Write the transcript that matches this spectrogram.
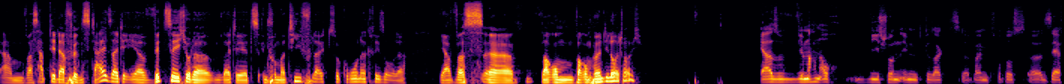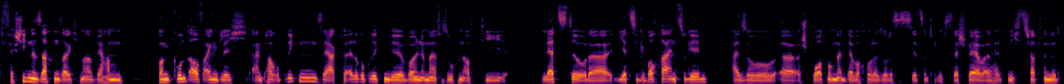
Ähm, was habt ihr da für einen Style? Seid ihr eher witzig oder seid ihr jetzt informativ vielleicht zur Corona-Krise oder ja, was, äh, warum, warum hören die Leute euch? Ja, also wir machen auch, wie schon eben gesagt, äh, beim Fotos äh, sehr verschiedene Sachen, sage ich mal. Wir haben von Grund auf eigentlich ein paar Rubriken, sehr aktuelle Rubriken. Wir wollen immer versuchen, auf die letzte oder jetzige Woche einzugehen. Also äh, Sportmoment der Woche oder so, das ist jetzt natürlich sehr schwer, weil halt nichts stattfindet.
